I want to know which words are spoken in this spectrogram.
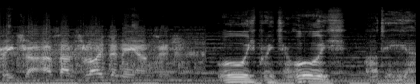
Preacher, Hassans Leute nähern sich. Ruhig, Preacher, ruhig. Warte hier.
